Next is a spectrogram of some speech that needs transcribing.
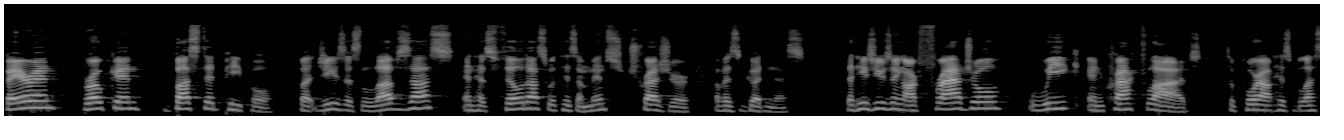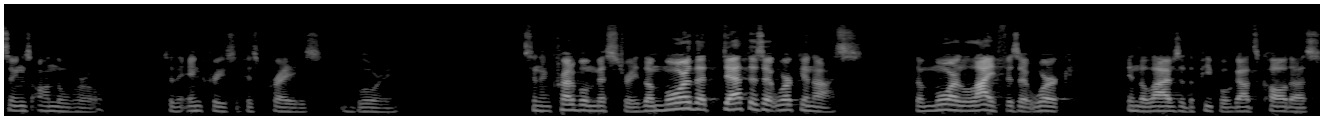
barren, broken, busted people, but Jesus loves us and has filled us with his immense treasure of his goodness. That he's using our fragile, weak, and cracked lives to pour out his blessings on the world to the increase of his praise and glory. It's an incredible mystery. The more that death is at work in us, the more life is at work in the lives of the people God's called us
